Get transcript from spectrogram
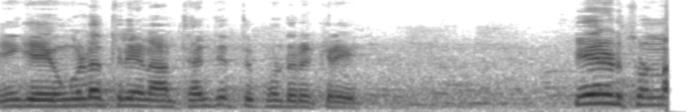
இங்கே உங்களிடத்திலே நான் சந்தித்துக் கொண்டிருக்கிறேன். ஏன்னு சொன்னால்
